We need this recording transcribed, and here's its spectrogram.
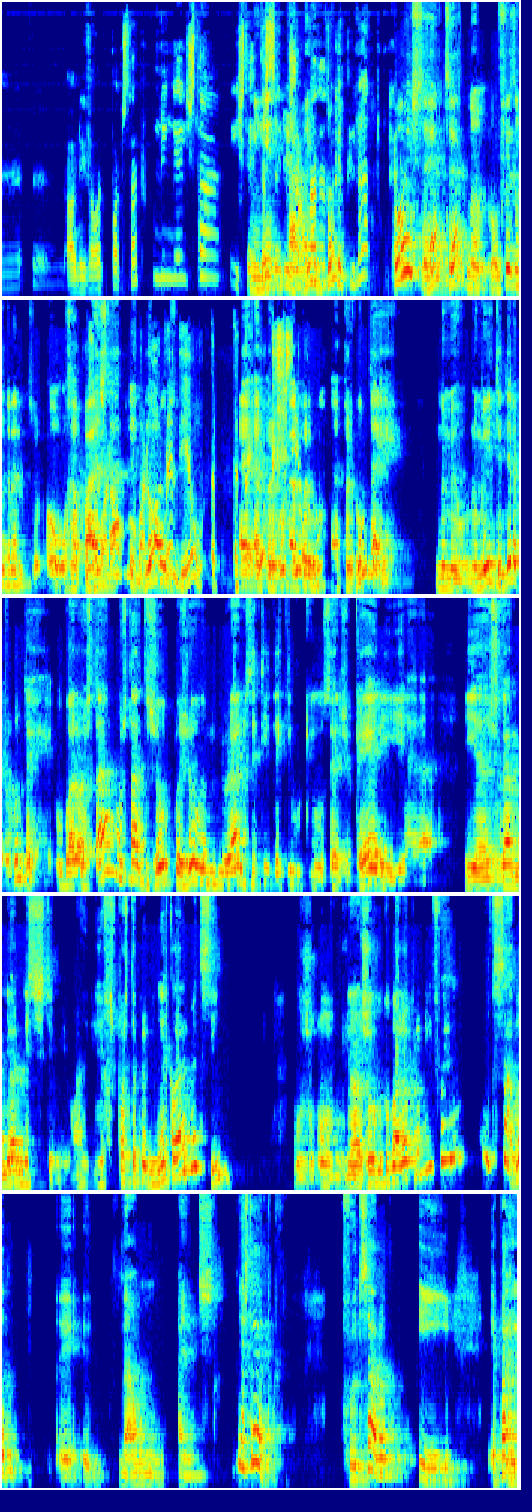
ao nível a que pode estar, porque ninguém está. Isto é a Ninguém- terceira tá jornada bem, do pois. campeonato. cara. Pois, certo, certo. Não, não fez um grande. O, o rapaz o está a Barão, o aprender. Barão olha. aprendeu. a- A, a aprendeu, pergu- a pergu- a pergunta é, no meu, no meu entender, a pergunta é: o Baró está ou não está de jogo para jogo a melhorar no sentido daquilo que o Sérgio quer e a, e a jogar melhor nesse sistema? E a resposta para mim é claramente sim. O, o melhor jogo do Baró para mim foi o de sábado, É, é, não antes desta época. Foi o de sábado. E, epá,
